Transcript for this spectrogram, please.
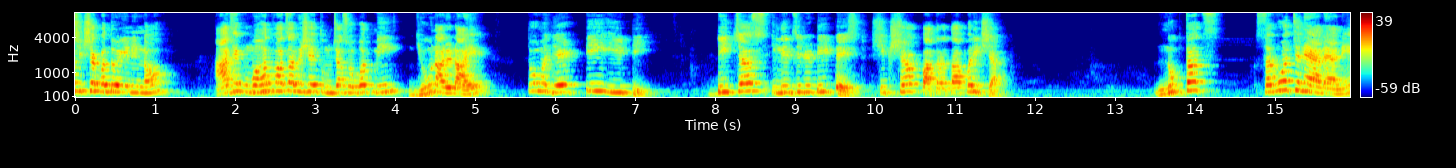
शिक्षक बंधू भगिनींनो. आज एक महत्त्वाचा विषय तुमच्यासोबत मी घेऊन आलेलो आहे. तो म्हणजे T E T teachers eligibility test शिक्षक पात्रता परीक्षा. नुकतंच सर्वोच्च न्यायालयाने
